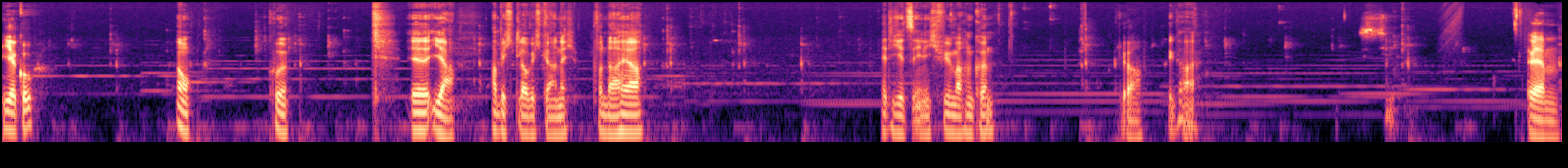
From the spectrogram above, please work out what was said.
Hier, guck. cool. Äh, ja, habe ich glaube ich gar nicht. Von daher hätte ich jetzt eh nicht viel machen können. Ja. Egal. Ähm,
